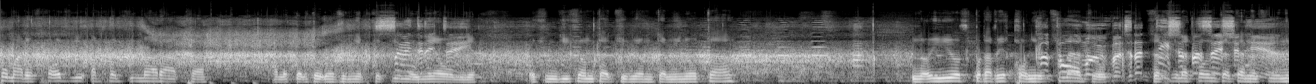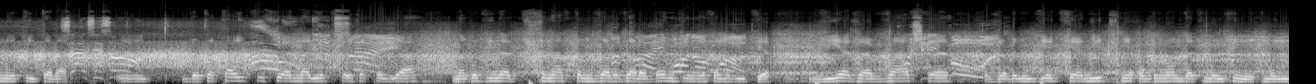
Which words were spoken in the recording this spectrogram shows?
Kumar wchodzi, a wchodzi Maraka. Ale to w drużynie przeciwnej, nie u mnie. 89 minuta. No i już prawie koniec meczu. Za chwilę kończę ten filmik i tyle. I doczekajcie się na jutrzejszego ja na godzinę 13.00. Będzie niesamowicie. Wierzę w Was, że będziecie licznie oglądać mój filmik, moi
